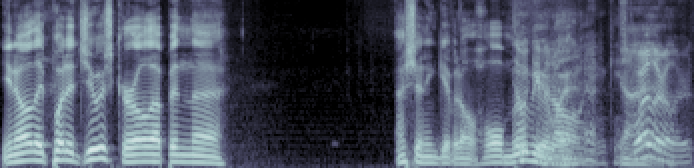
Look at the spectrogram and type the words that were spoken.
You know, they put a Jewish girl up in the. I shouldn't even give it a whole movie Don't give it away. all Yeah. Spoiler alert.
